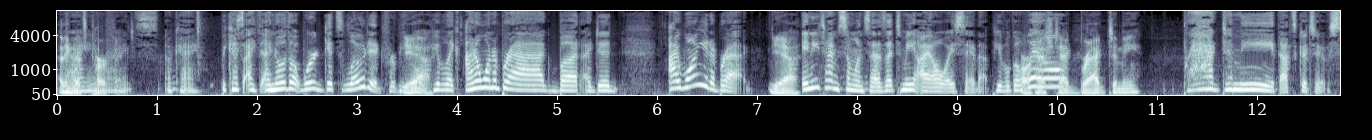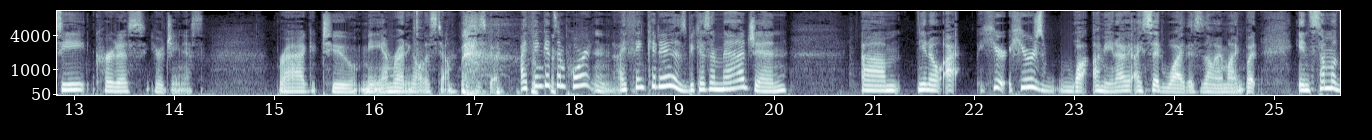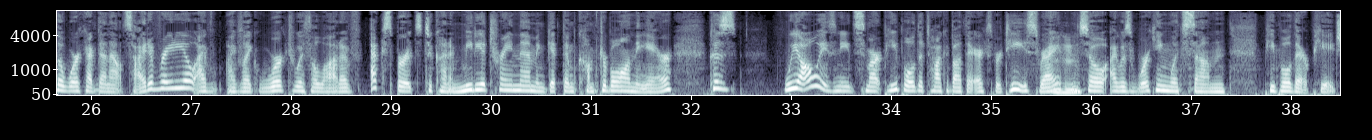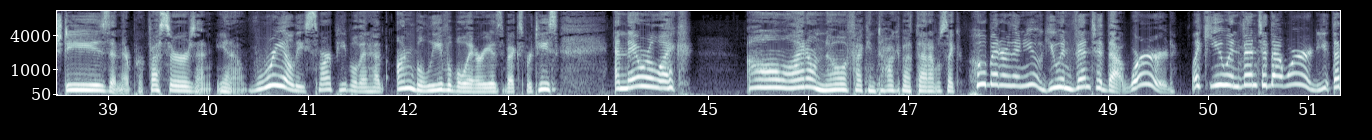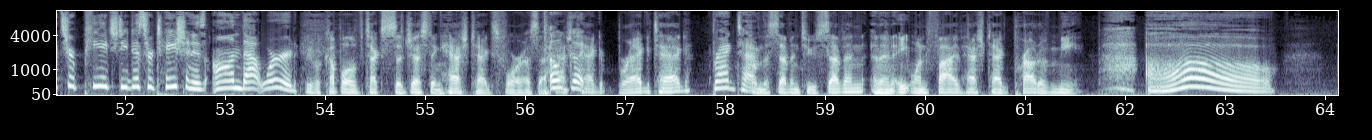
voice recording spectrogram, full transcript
I think that's perfect. rights. Okay. Because I, I know that word gets loaded for people. Yeah. People are like, I don't want to brag, but I did. I want you to brag. Yeah. Anytime someone says that to me, I always say that. People go, or well, hashtag brag to me. brag to me. That's good too. See, Curtis, you're a genius. Brag to me. I'm writing all this down. This is good. I think it's important. I think it is because imagine, um, you know, I, here, here's why, I mean, I, I said why this is on my mind, but in some of the work I've done outside of radio, I've, I've like worked with a lot of experts to kind of media train them and get them comfortable on the air. Cause we always need smart people to talk about their expertise, right? Mm-hmm. And so I was working with some people, their PhDs and their professors and, you know, really smart people that had unbelievable areas of expertise. And they were like, Oh, well, I don't know if I can talk about that. I was like, who better than you? You invented that word. Like you invented that word. You, that's your PhD dissertation is on that word. We have a couple of texts suggesting hashtags for us. A Oh, good. hashtag brag tag Brag tag. from the 727 and then 815 hashtag proud of me. Oh,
